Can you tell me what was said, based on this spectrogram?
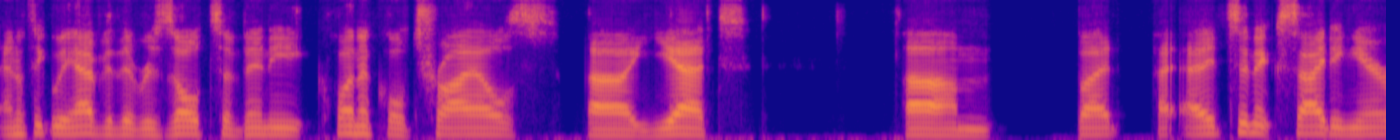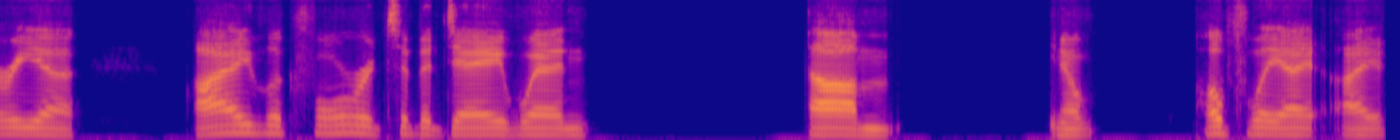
I don't think we have the results of any clinical trials uh, yet, um, but it's an exciting area. I look forward to the day when, um, you know, hopefully I, I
